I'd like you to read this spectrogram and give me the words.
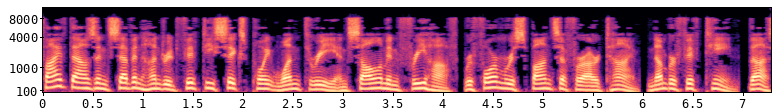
5756.13 and Solomon Freehof, Reform Responsa for Our Time, No. 15. Thus,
